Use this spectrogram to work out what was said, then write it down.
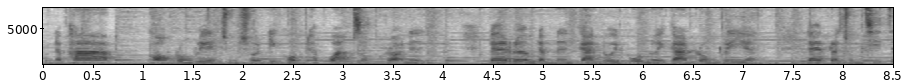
คุณภาพ ของโรงเรียนชุมชนนิคมทับกวางสงเคราะห์หนึ่งได้เริ่มดำเนินการโดยผู้อำนวยการโรงเรียน ได้ประชุมชี้แจ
